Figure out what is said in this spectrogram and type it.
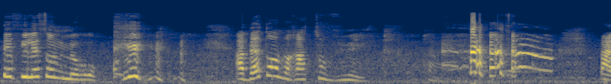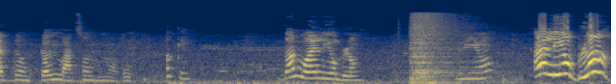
T'es filé son numéro. Avec toi, on aura tout vu. hein. Pardon, donne-moi son numéro. Ok. Donne-moi un lion blanc. Lion? Un lion blanc?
